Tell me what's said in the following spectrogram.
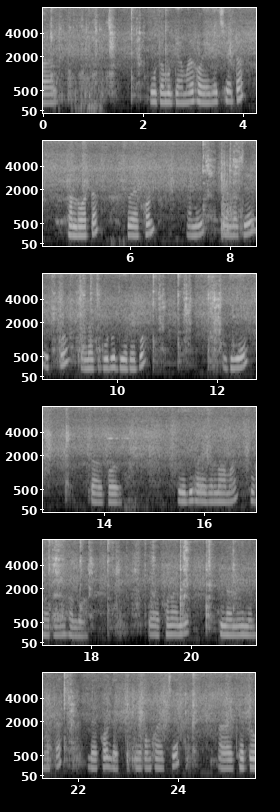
আর মোটামুটি আমার হয়ে গেছে এটা হালুয়াটা। তো এখন আমি এলাচের একটু এলাচ গুঁড়ো দিয়ে দেব। দিয়ে তারপর রেডি হয়ে গেল আমার গাজরের হালুয়া। তো এখন আমি নামিয়ে নেব এটা। দেখো, দেখতে কীরকম হয়েছে। আর খেতেও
